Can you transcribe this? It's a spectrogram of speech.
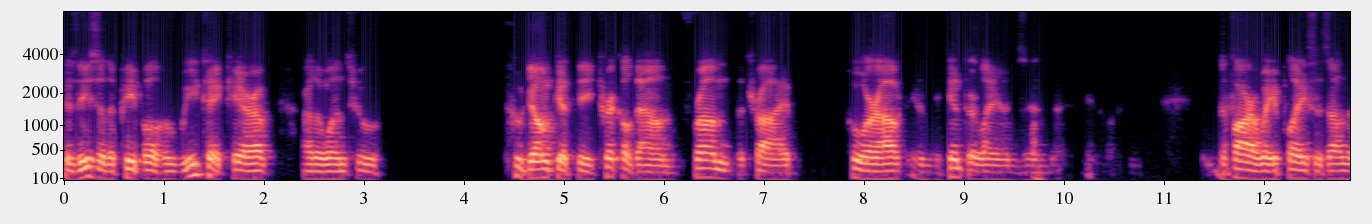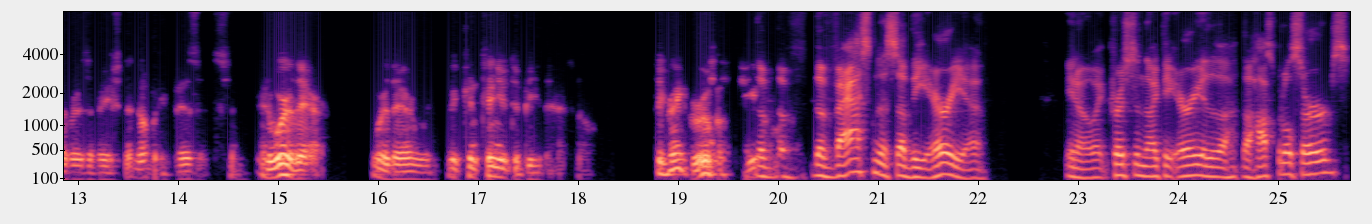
Because these are the people who we take care of are the ones who who don't get the trickle down from the tribe, who are out in the hinterlands and you know, the faraway places on the reservation that nobody visits. And, and we're there. We're there. We, we continue to be there. So it's a great group of people. The, the, the vastness of the area, you know, like Kristen, like the area the, the hospital serves,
